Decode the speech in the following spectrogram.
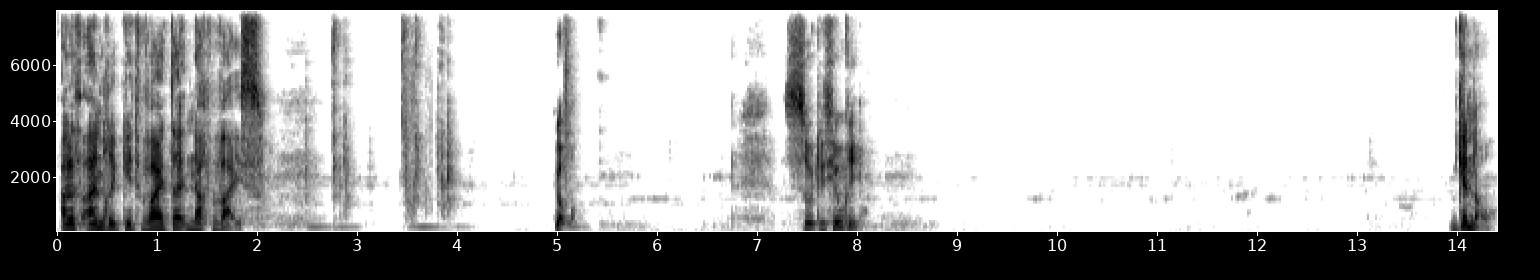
Alles andere geht weiter nach weiß. Ja. So die Theorie. Genau.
